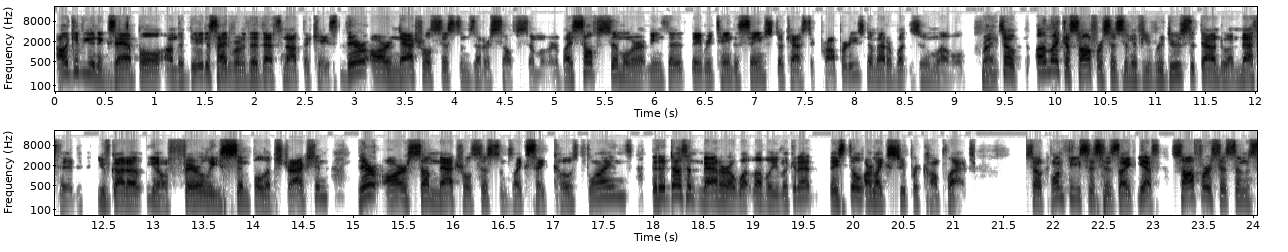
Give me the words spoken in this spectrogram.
I'll give you an example on the data side where that's not the case. There are natural systems that are self similar. And by self similar, it means that they retain the same stochastic properties no matter what zoom level. Right. So unlike a software system, if you reduce it down to a method, you've got a you know fairly simple abstraction. There are some natural systems like say coastlines that it doesn't matter at what level you look at it, they still are like super complex. So one thesis is like, yes, software systems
